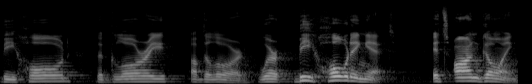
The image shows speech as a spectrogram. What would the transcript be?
behold the glory of the Lord. We're beholding it, it's ongoing.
